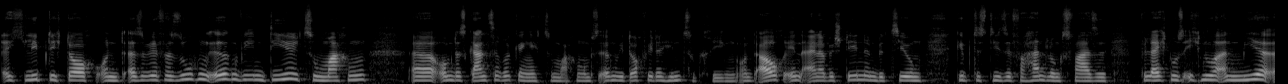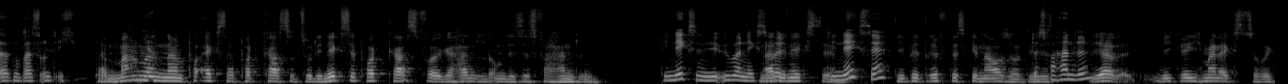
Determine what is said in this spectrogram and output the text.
ich liebe dich doch. Und also wir versuchen irgendwie einen Deal zu machen, äh, um das Ganze rückgängig zu machen, um es irgendwie doch wieder hinzukriegen. Und auch in einer bestehenden Beziehung gibt es diese Verhandlungsphase. Vielleicht muss ich nur an mir irgendwas und ich. Da machen wir Ja. einen extra Podcast dazu. Die nächste Podcast-Folge handelt um dieses Verhandeln. Die nächste, die übernächste. Na, die nächste. die nächste? Die betrifft es genauso. Das Dieses, Verhandeln? ja, wie kriege ich meinen Ex zurück?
